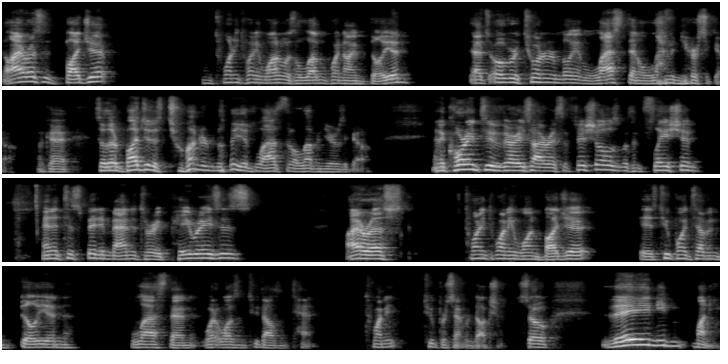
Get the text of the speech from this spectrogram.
The IRS's budget in 2021 was 11.9 billion. That's over 200 million less than 11 years ago. Okay. So their budget is 200 million less than 11 years ago. And according to various IRS officials, with inflation and anticipated mandatory pay raises, IRS 2021 budget is 2.7 billion less than what it was in 2010, 22% reduction. So they need money.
